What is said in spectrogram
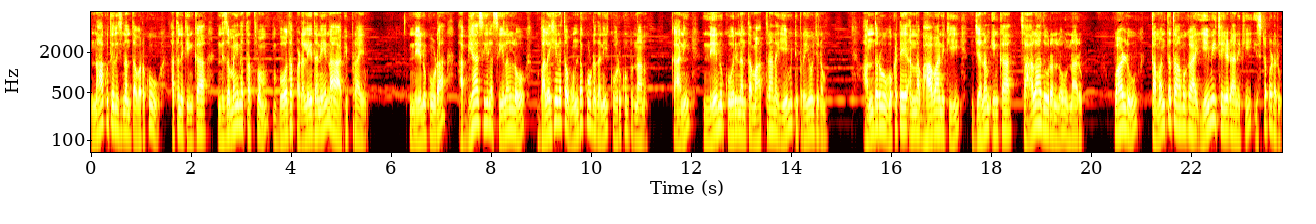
నాకు తెలిసినంత వరకు అతనికి ఇంకా నిజమైన తత్వం బోధపడలేదనే నా అభిప్రాయం. నేను కూడా అభ్యాసీల శీలంలో బలహీనత ఉండకూడదని కోరుకుంటున్నాను. కానీ నేను కోరినంత మాత్రాన ఏమిటి ప్రయోజనం? అందరూ ఒకటే అన్న భావానికి జనం ఇంకా చాలా దూరంలో ఉన్నారు. వాళ్ళు తమంత తాముగా ఏమీ చేయడానికి ఇష్టపడరు.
